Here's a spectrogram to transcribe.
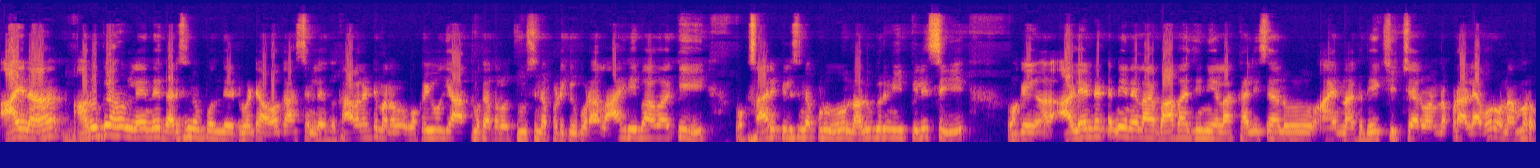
ఆయన అనుగ్రహం లేని దర్శనం పొందేటువంటి అవకాశం లేదు. కావాలంటే మనం ఒక యోగి ఆత్మకథలో చూసినప్పటికీ కూడా లాహిరి బాబాకి ఒకసారి పిలిచినప్పుడు నలుగురిని పిలిచి ఒక వాళ్ళు ఏంటంటే నేను ఇలా బాబాజీని ఇలా కలిశాను ఆయన నాకు దీక్ష ఇచ్చారు అన్నప్పుడు వాళ్ళు ఎవరు నమ్మరు.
